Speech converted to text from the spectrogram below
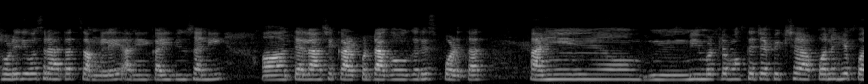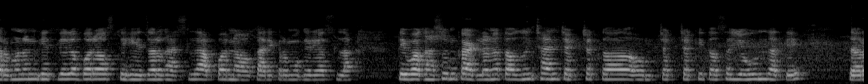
थोडे दिवस राहतात चांगले आणि काही दिवसांनी त्याला असे काळपट डागं वगैरेच पडतात. आणि मी म्हटलं मग त्याच्यापेक्षा आपण हे परमनंट घेतलेलं बरं असते. हे जर घासलं आपण कार्यक्रम वगैरे असला तेव्हा घासून काढलं ना तर अजून छान चकचक चकचकीत असं येऊन जाते. तर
